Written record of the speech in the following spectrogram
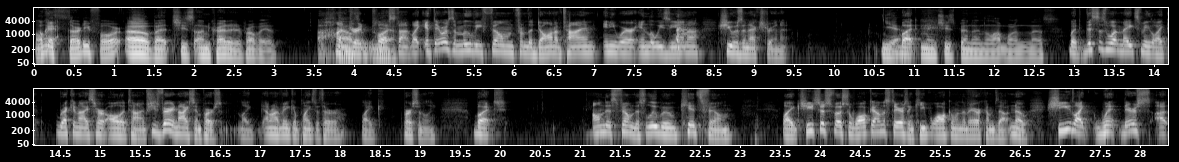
Only Okay. 34? Oh, but she's uncredited probably. A, a hundred plus yeah. times. Like if there was a movie filmed from the dawn of time anywhere in Louisiana, she was an extra in it. yeah. But- I mean, she's been in a lot more than this. But this is what makes me like recognize her all the time. She's very nice in person. Like I don't have any complaints with her like personally. But on this film, this Lubu kids film, like she's just supposed to walk down the stairs and keep walking when the mayor comes out. No, she like went. There's I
